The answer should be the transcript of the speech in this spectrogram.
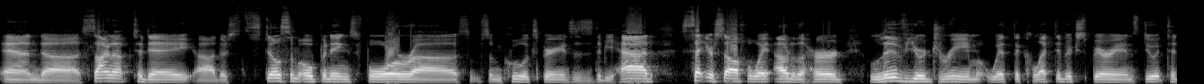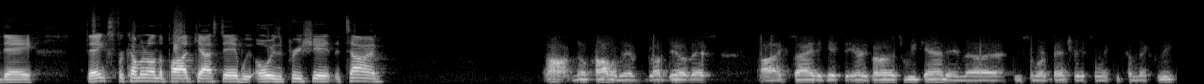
and uh, sign up today. Uh, there's still some openings for uh, some, some cool experiences to be had. Set yourself away out of the herd. Live your dream with the collective experience. Do it today. Thanks for coming on the podcast, Dave. We always appreciate the time. Oh, no problem, man. Love doing this. Uh, excited to get to Arizona this weekend and uh, do some more bench racing. We can come next week.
